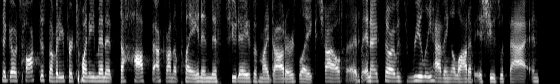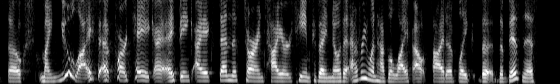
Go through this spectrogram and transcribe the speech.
to go talk to somebody for 20 minutes to hop back on a plane and miss two days of my daughter's like childhood. And I, so I was really having a lot of issues with that. And so my new life at Partake, I, I think I extend this to our entire team because I know that everyone has a life outside of like the, the business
